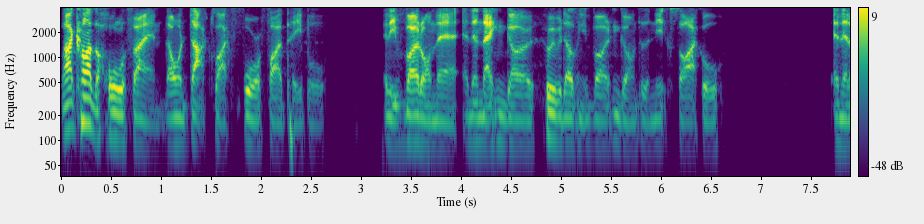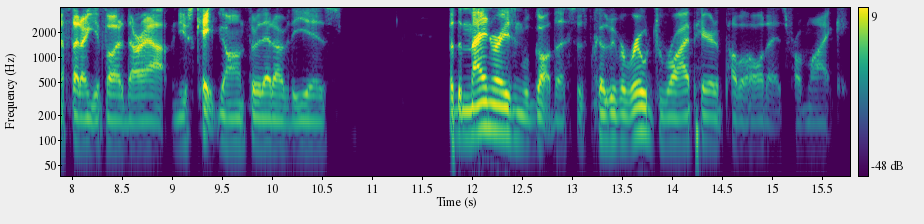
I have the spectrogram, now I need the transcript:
Like kind of like the Hall of Fame. They want to duck like four or five people, and you vote on that, and then they can go. Whoever doesn't get voted can go into the next cycle. And then if they don't get voted, they're out. And you just keep going through that over the years. But the main reason we've got this is because we have a real dry period of public holidays from like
